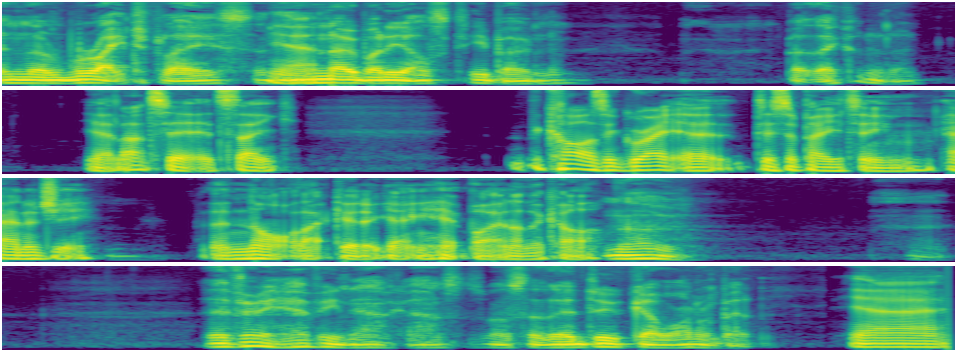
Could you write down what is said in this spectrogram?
in the right place, and Yeah. nobody else t-boned him. But they could have done. Yeah, that's it. It's like the cars are great at dissipating energy. They're not that good at getting hit by another car. No. They're very heavy now, cars as well, so they do go on a bit. Yeah,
